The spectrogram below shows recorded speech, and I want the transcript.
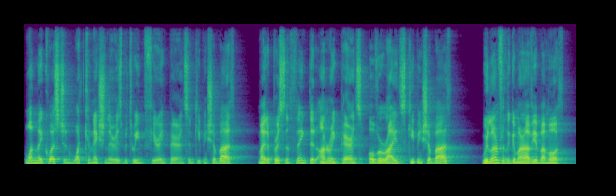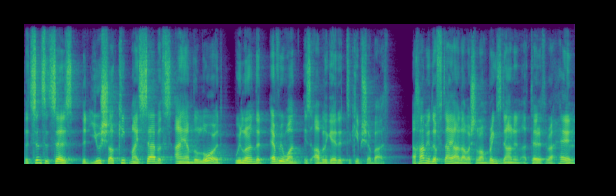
One may question what connection there is between fearing parents and keeping Shabbat. Might a person think that honoring parents overrides keeping Shabbat? We learn from the Gemara of Yebamoth that since it says that you shall keep my Sabbaths, I am the Lord, we learn that everyone is obligated to keep Shabbat. Hakham Yehuda Fetaya brings down in Atereth Rahel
